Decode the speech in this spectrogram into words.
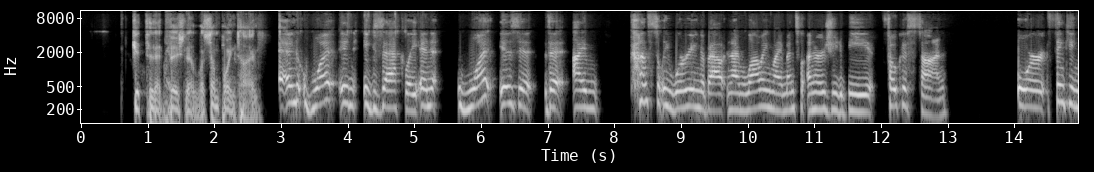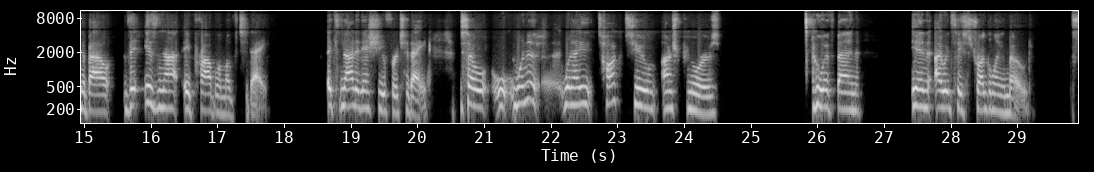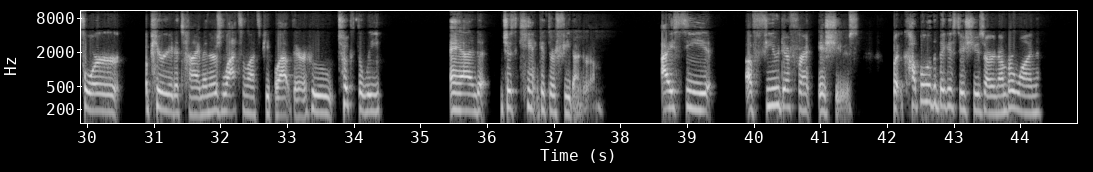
get to that vision at some point in time. And what in exactly and what is it that I'm constantly worrying about and I'm allowing my mental energy to be focused on or thinking about that is not a problem of today. It's not an issue for today. So when uh, when I talk to entrepreneurs who have been in, I would say, struggling mode for a period of time, and there's lots and lots of people out there who took the leap and just can't get their feet under them. I see a few different issues, but a couple of the biggest issues are number one,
